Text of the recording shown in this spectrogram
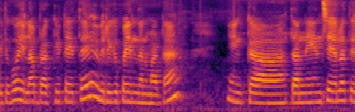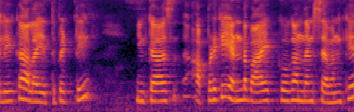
ఇదిగో ఇలా బ్రకెట్ అయితే విరిగిపోయిందనమాట. ఇంకా దాన్ని ఏం చేయాలో తెలియక అలా ఎత్తిపెట్టి ఇంకా అప్పటికే అప్పటికి ఎండ బాగా ఎక్కువగా ఉందండి సెవెన్కే.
